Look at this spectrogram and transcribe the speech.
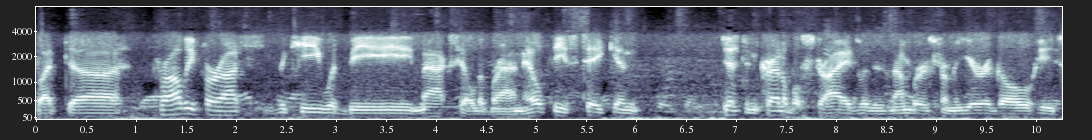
But uh, probably for us, the key would be Max Hildebrand. Hilty's taken just incredible strides with his numbers from a year ago. He's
